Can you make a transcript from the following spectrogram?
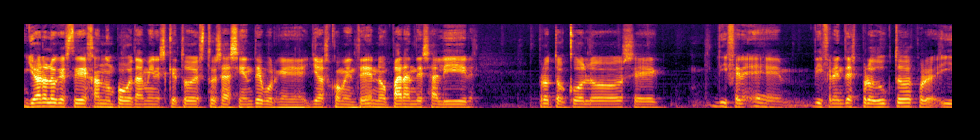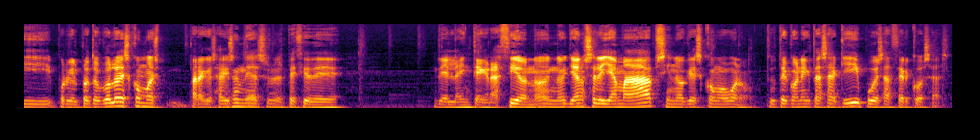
Yo ahora lo que estoy dejando un poco también es que todo esto se asiente porque ya os comenté, no paran de salir protocolos, eh, eh, diferentes productos y porque el protocolo es como, para que os hagáis un día, es una especie de, de la integración, ¿no? Ya no se le llama app, sino que es como, bueno, tú te conectas aquí y puedes hacer cosas.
